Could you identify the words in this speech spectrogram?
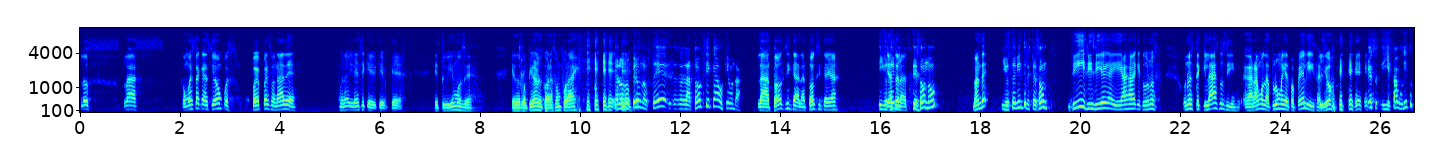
los, las, como esta canción, pues fue personal, eh, una vivencia que, que, que, que tuvimos, eh, que nos rompieron el corazón por ahí. ¿Se lo rompieron a usted, la tóxica o qué onda? La tóxica, la tóxica ya. Y Ya usted se bien las- tristezón, ¿no? ¿Mande? Y usted bien tristezón. Sí, sí, sí, llega y ya sabe que con unos, unos tequilazos y agarramos la pluma y el papel y salió. Eso, y está bonito.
